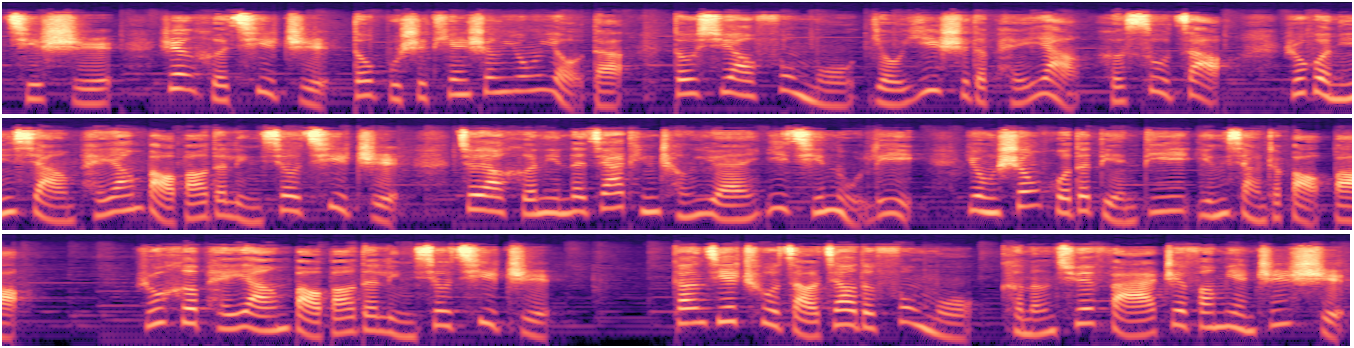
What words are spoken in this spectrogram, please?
其实，任何气质都不是天生拥有的，都需要父母有意识的培养和塑造。如果您想培养宝宝的领袖气质，就要和您的家庭成员一起努力，用生活的点滴影响着宝宝。如何培养宝宝的领袖气质？刚接触早教的父母可能缺乏这方面知识，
